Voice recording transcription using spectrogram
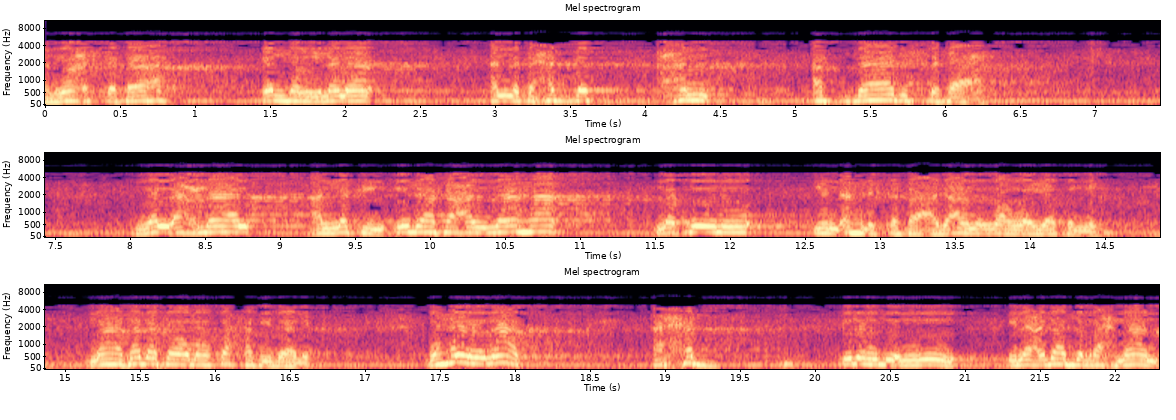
أنواع الشفاعة ينبغي لنا أن نتحدث عن أسباب الشفاعة. والأعمال التي إذا فعلناها نكون من أهل الشفاعة جعلنا الله وإياكم منه. ما ثبت وما صح في ذلك. وهل هناك أحب إلى المؤمنين إلى عباد الرحمن؟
